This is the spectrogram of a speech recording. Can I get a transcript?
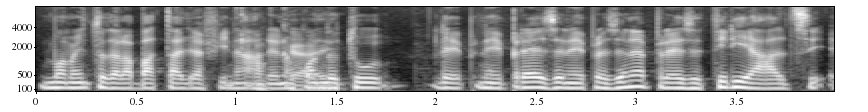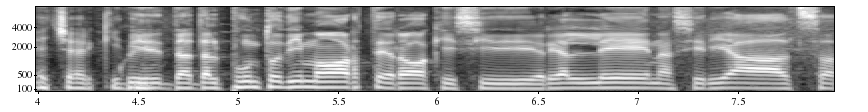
momento della battaglia finale, no? Ok. quando tu le, ne hai prese, ne hai prese, ne hai prese, ti rialzi e cerchi Quindi di... da- dal punto di morte Rocky si riallena, si rialza,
